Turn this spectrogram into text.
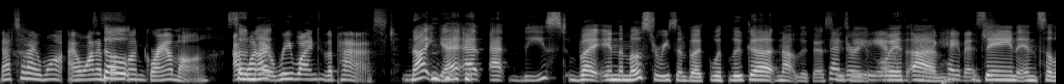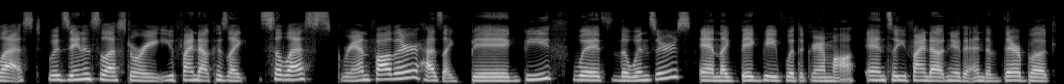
That's what I want. I want a So- book on grandma. I So want to rewind to the past. Not yet, at, at least, but in the most recent book with Luca, not Luca, excuse me, with like, um "Hey. Zane and Celeste. With Zane and Celeste story, you find out because like Celeste's grandfather has like big beef with the Windsors and like big beef with the grandma, and so you find out near the end of their book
